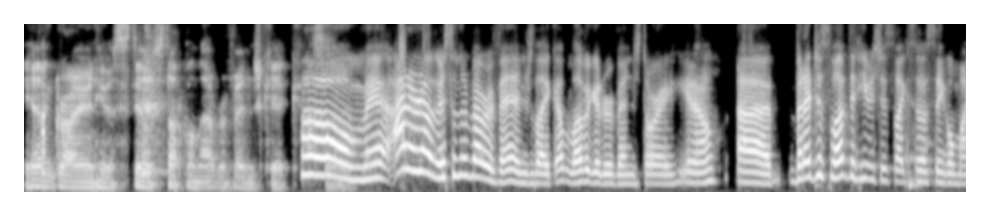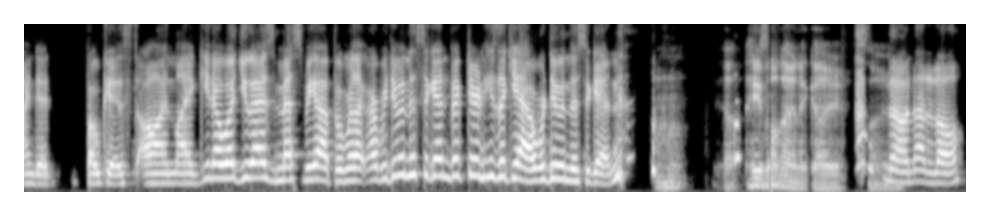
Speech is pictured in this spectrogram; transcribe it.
he hadn't grown. He was still stuck on that revenge kick. Oh So, man, I don't know. There's something about revenge. Like I love a good revenge story, you know. Uh, but I just love that he was just like so single-minded, focused on like, you know what, you guys messed me up, and we're like, are we doing this again, Victor? And he's like, yeah, we're doing this again. mhm. yeah, he's not letting it go. So. no, not at all.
